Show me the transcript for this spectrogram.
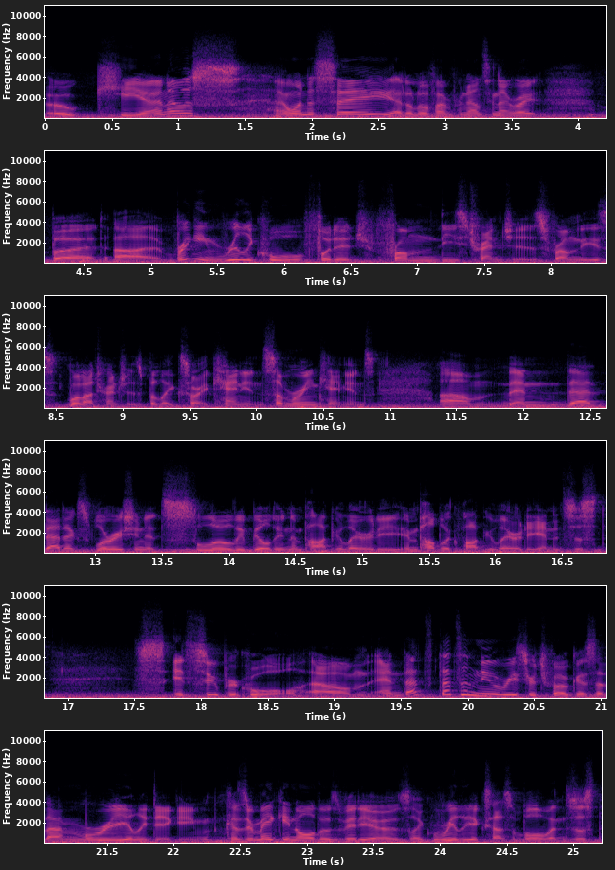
Okeanos, I want to say. I don't know if I'm pronouncing that right, but uh, bringing really cool footage from these trenches, from these, well, not trenches, but like, sorry, canyons, submarine canyons. Um, and that, that exploration, it's slowly building in popularity, in public popularity, and it's just, it's super cool. Um, and that's that's a new research focus that I'm really digging because they're making all those videos like really accessible and just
